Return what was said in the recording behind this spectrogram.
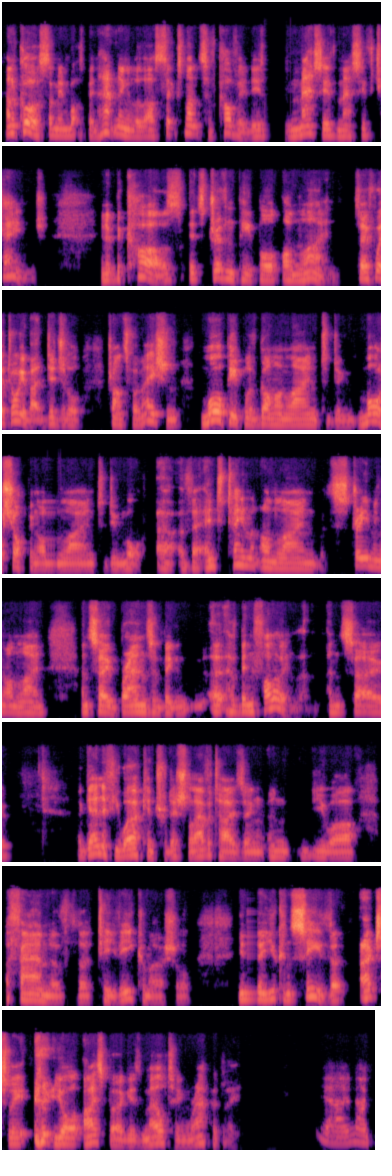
And of course, I mean, what's been happening in the last six months of COVID is massive, massive change, you know, because it's driven people online. So if we're talking about digital transformation, more people have gone online to do more shopping online, to do more uh, of their entertainment online, with streaming online, and so brands have been uh, have been following them. And so, again, if you work in traditional advertising and you are a fan of the TV commercial, you know you can see that actually your iceberg is melting rapidly. Yeah, no, it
